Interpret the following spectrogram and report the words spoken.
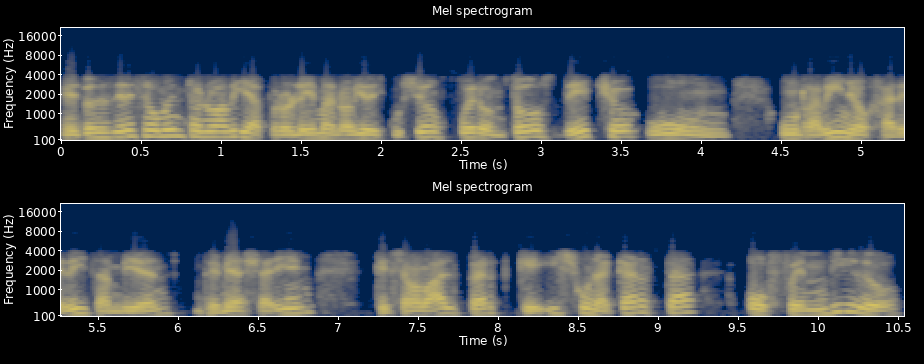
Entonces, en ese momento no había problema, no había discusión, fueron todos. De hecho, hubo un, un rabino jaredí también, de Mea Sharim, que se llamaba Alpert, que hizo una carta ofendido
